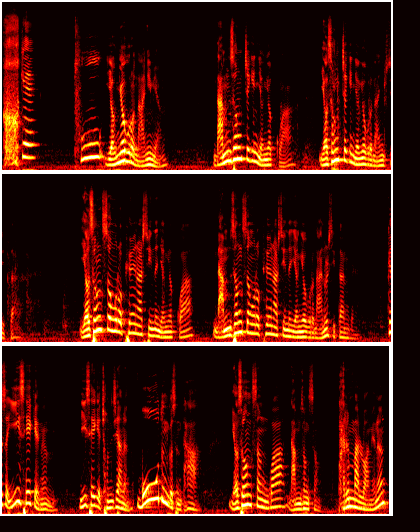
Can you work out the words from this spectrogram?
크게 두 영역으로 나뉘면 남성적인 영역과 여성적인 영역으로 나뉠 수 있다. 여성성으로 표현할 수 있는 영역과 남성성으로 표현할 수 있는 영역으로 나눌 수 있다는 거예요. 그래서 이 세계는 이 세계에 존재하는 모든 것은 다 여성성과 남성성, 다른 말로 하면은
